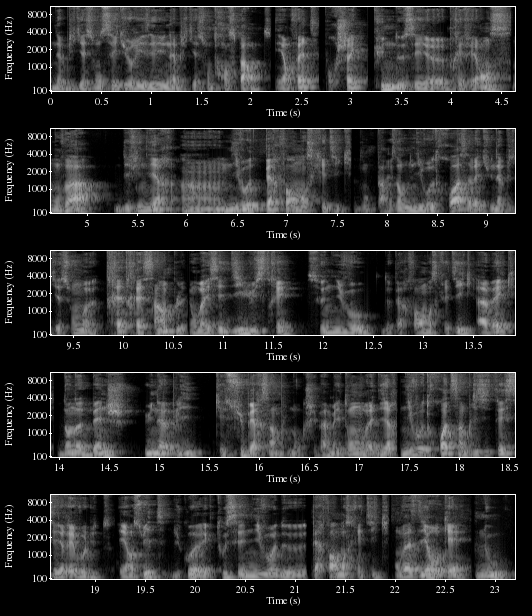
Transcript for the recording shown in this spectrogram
une application sécurisée, une application transparente. Et en fait, pour chacune de ces préférences, on va définir un niveau de performance critique. Donc par exemple, niveau 3, ça va être une application très très simple. On va essayer d'illustrer ce niveau de performance critique avec, dans notre une appli qui est super simple. Donc, je sais pas, mettons, on va dire niveau 3 de simplicité, c'est Revolut. Et ensuite, du coup, avec tous ces niveaux de performance critique, on va se dire, OK, nous,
